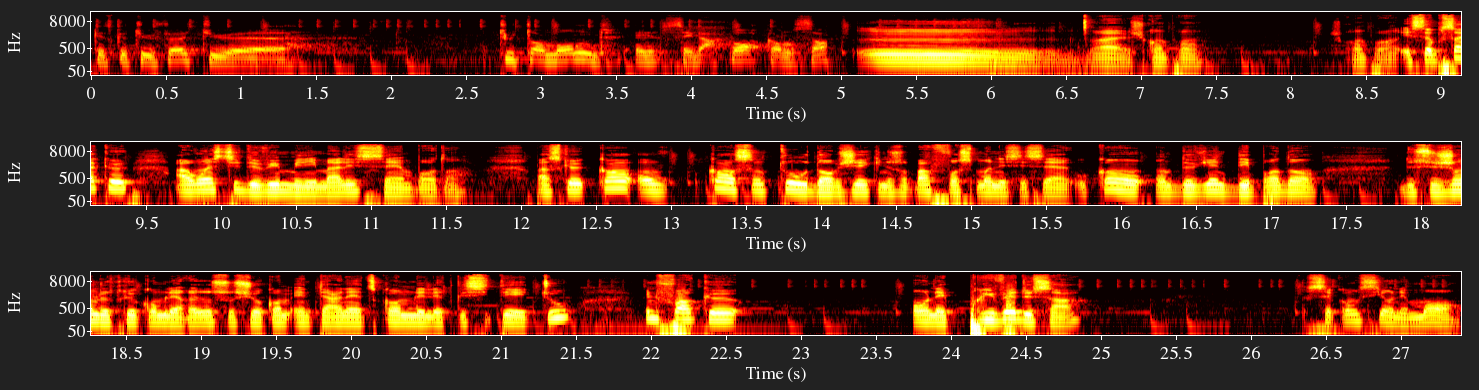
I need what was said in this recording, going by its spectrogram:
qu'est-ce que tu fais? Tu euh, Tout ton monde s'évapore comme ça. Hmm, ouais, je comprends. Je comprends. Et c'est pour ça que avoir un style de vie minimaliste, c'est important. Parce que quand on, quand on s'entoure d'objets qui ne sont pas forcément nécessaires, ou quand on devient dépendant de ce genre de trucs comme les réseaux sociaux, comme Internet, comme l'électricité et tout, une fois que on est privé de ça, c'est comme si on est mort.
